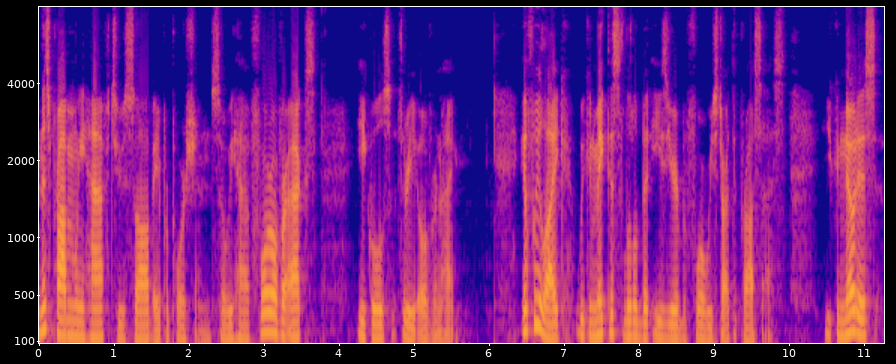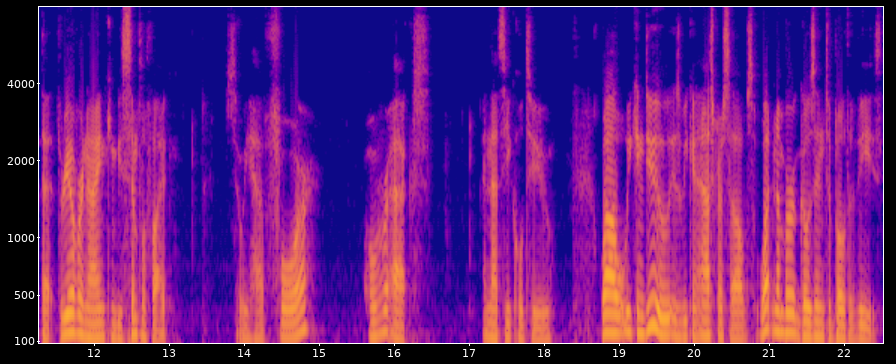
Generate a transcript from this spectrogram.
In this problem we have to solve a proportion. So we have 4 over x equals 3 over 9. If we like, we can make this a little bit easier before we start the process. You can notice that 3 over 9 can be simplified. So we have 4 over x, and that's equal to, well, what we can do is we can ask ourselves, what number goes into both of these?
